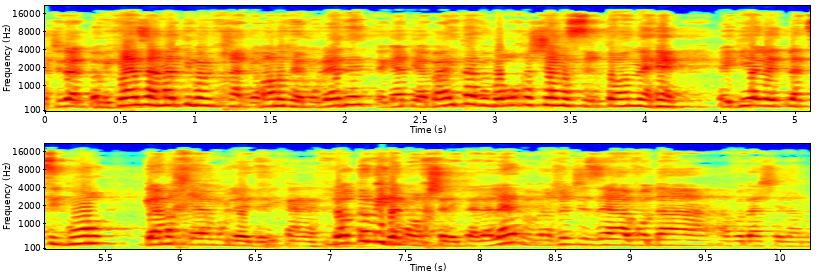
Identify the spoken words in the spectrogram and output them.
את יודעת, במקרה הזה עמדתי במבחן, גמרנו את היום הולדת, הגעתי הביתה, וברוך השם הסרטון אה, הגיע לציבור גם אחרי היום הולדת. לא תמיד המוח שלי על הלב, אבל אני חושבת שזה העבודה, העבודה שלנו.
